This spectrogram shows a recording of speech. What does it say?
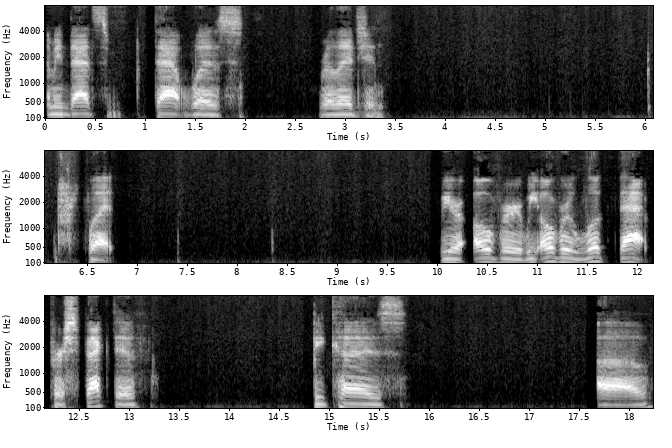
I mean, that's that was religion. But we are over we overlook that perspective because of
